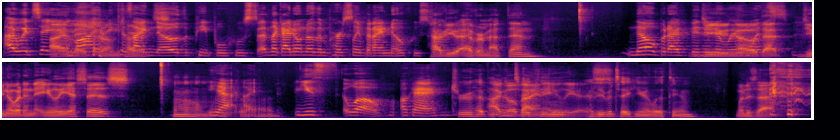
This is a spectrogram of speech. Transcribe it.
I would say I you're made lying Chrome because I tarts. know the people who st- like I don't know them personally, but I know who started. Have you it. ever met them? No, but I've been Do in a you room know with. that? Do you know what an alias is? Oh my yeah, god. I, you. Th- whoa. Okay. Drew, have you I been go by an taking alias. Have you been taking your lithium? What is that?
